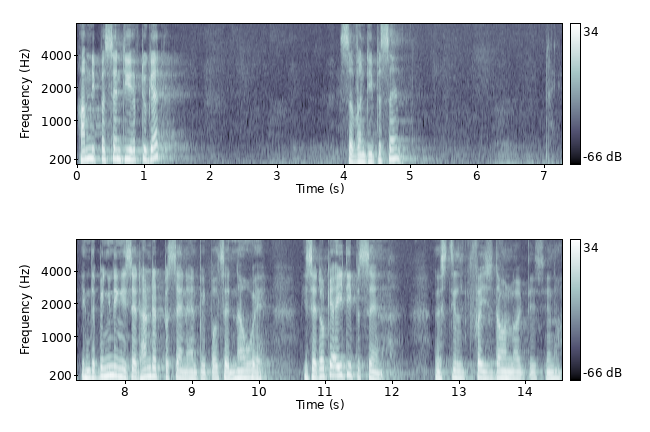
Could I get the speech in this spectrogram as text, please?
How many percent you have to get? 70%. In the beginning he said 100% and people said no way. He said okay 80%. They still face down like this, you know.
